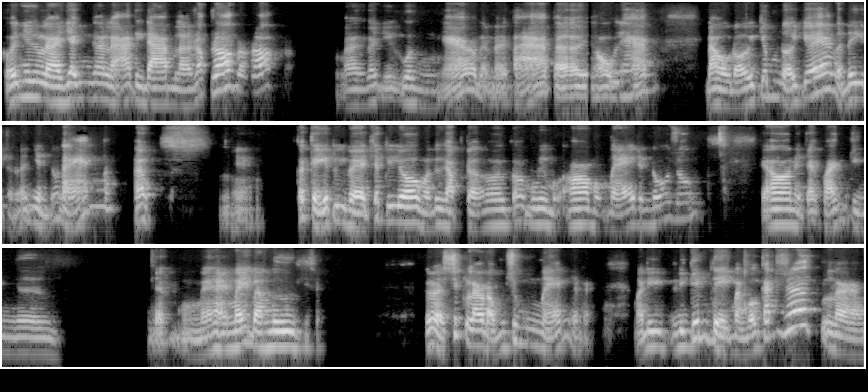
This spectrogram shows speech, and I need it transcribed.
coi như là dân là thì đàm là rót rót rót rót. Mà có như quần áo là tả tơi hôi hám đầu đội chung đội chóe mà đi thì nó nhìn nó nản lắm không? Có kỳ tôi về chết tôi vô mà tôi gặp trời ơi có nguyên một o một mẹ trên núi xuống cái o này chắc khoảng chừng ờ, chắc mẹ hai mấy ba mươi tức là sức lao động sung mãn rồi mà đi đi kiếm tiền bằng một cách rất là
